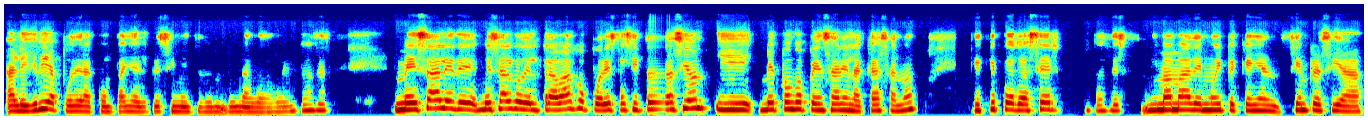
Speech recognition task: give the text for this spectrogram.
alegría poder acompañar el crecimiento de, una guagua. Entonces, me, sale de, me salgo del trabajo por esta situación y me pongo a pensar en la casa, ¿no? ¿Qué, puedo hacer? Entonces, mi mamá de muy pequeña siempre hacía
